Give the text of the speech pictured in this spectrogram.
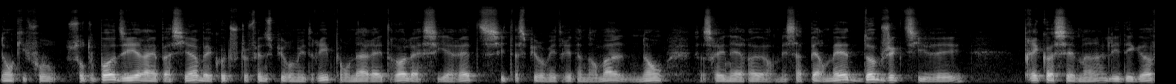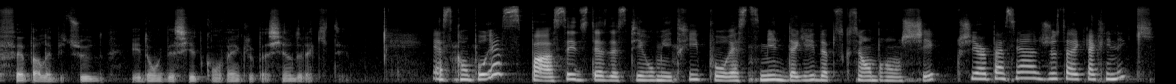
Donc, il faut surtout pas dire à un patient, ben, écoute, je te fais une spirométrie, puis on arrêtera la cigarette si ta spirométrie est anormale. Non, ce serait une erreur. Mais ça permet d'objectiver précocement les dégâts faits par l'habitude et donc d'essayer de convaincre le patient de la quitter. Est-ce qu'on pourrait se passer du test de spirométrie pour estimer le degré d'obstruction bronchique chez un patient juste avec la clinique?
